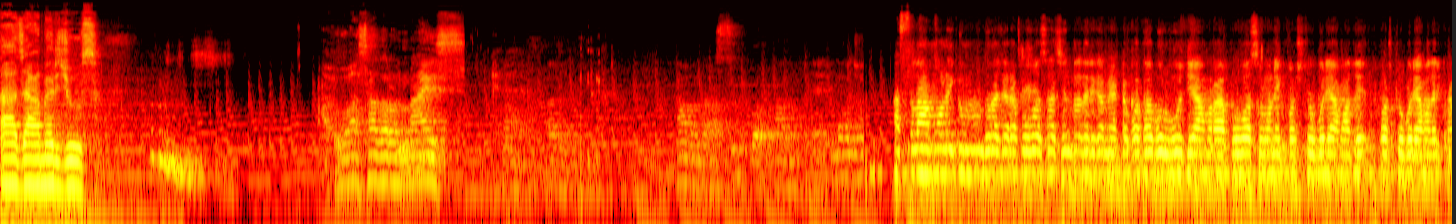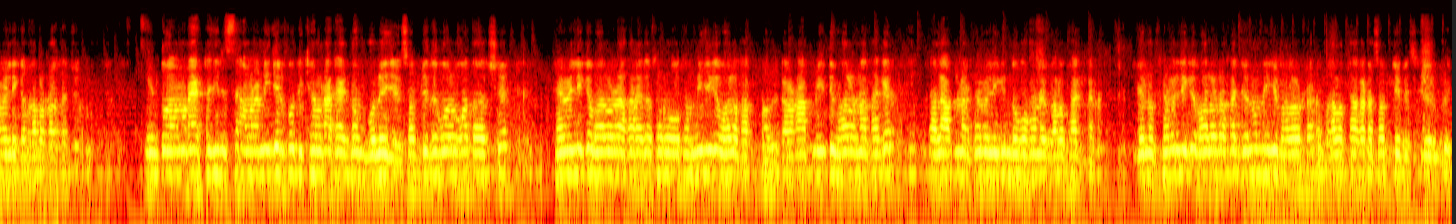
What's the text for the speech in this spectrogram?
তাজা আমের জুস। অসাধারণ নাইস আসসালামু আলাইকুম বন্ধুরা, যারা প্রবাস আছেন, তাদেরকে আমি একটা কথা বলব যে আমরা প্রবাসে অনেক কষ্ট করে আমাদের, কষ্ট করে আমাদের ফ্যামিলিকে ভালো রাখার জন্য। কিন্তু আমরা একটা জিনিস, আমরা নিজের প্রতি খেয়াল রাখা একদম ভুলে যাই। সবচেয়ে বড় কথা হচ্ছে ফ্যামিলিকে ভালো রাখার আগে সর্বপ্রথম নিজেকে ভালো থাকতে হবে। কারণ আপনি যদি ভালো না থাকেন, তাহলে আপনার ফ্যামিলি কিন্তু কখনোই ভালো থাকবে না। জন্য ফ্যামিলিকে ভালো রাখার জন্য নিজে ভালোটা, ভালো থাকাটা সবচেয়ে বেশি জরুরি।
